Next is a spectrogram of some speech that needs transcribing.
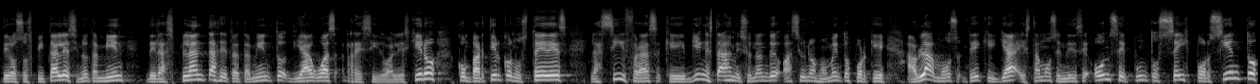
de los hospitales, sino también de las plantas de tratamiento de aguas residuales. Quiero compartir con ustedes las cifras que bien estabas mencionando hace unos momentos, porque hablamos de que ya estamos en ese 11.6%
